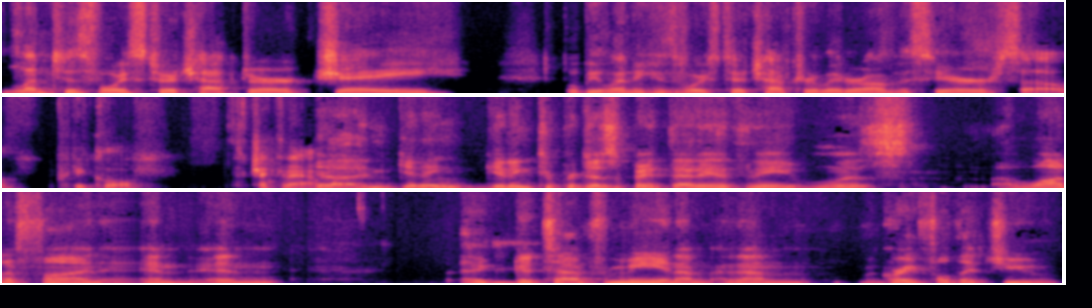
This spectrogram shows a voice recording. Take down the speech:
lent his voice to a chapter. Jay will be lending his voice to a chapter later on this year. So pretty cool check it out. Yeah, and getting getting to participate that Anthony was a lot of fun and and a good time for me, and I'm and I'm grateful that you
